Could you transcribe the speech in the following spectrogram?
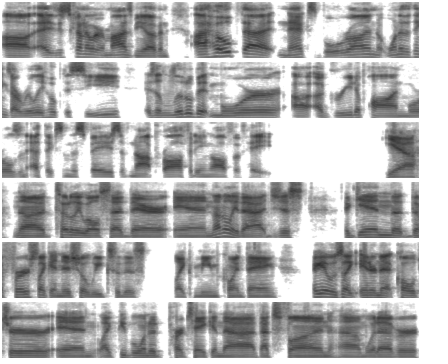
Uh, it just kind of what reminds me of, and I hope that next bull run, one of the things I really hope to see is a little bit more uh, agreed upon morals and ethics in the space of not profiting off of hate. Yeah, no, totally well said there. And not only that, just again, the the first like initial weeks of this like meme coin thing, like it was like internet culture and like people wanted to partake in that. That's fun, um, whatever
